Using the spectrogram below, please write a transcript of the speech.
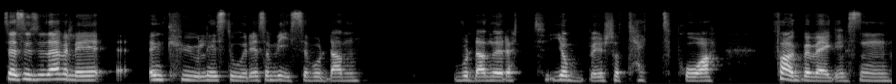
Så jeg syns jo det er veldig en kul historie som viser hvordan, hvordan Rødt jobber så tett på fagbevegelsen,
